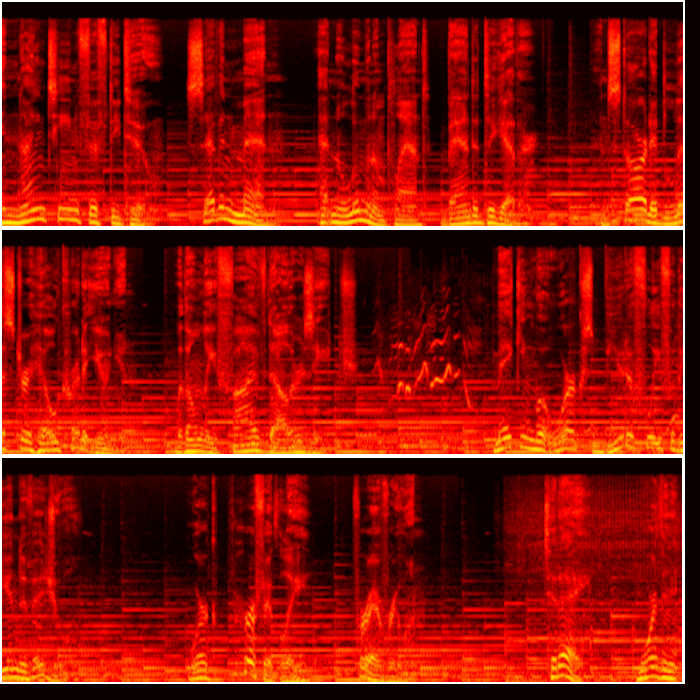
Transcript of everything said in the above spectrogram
In 1952, seven men at an aluminum plant banded together and started Listerhill Credit Union with only $5 each. Making what works beautifully for the individual work perfectly for everyone. Today, more than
